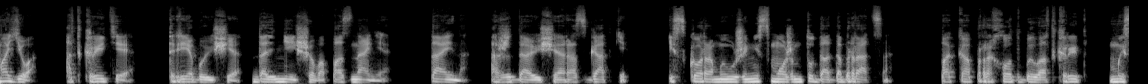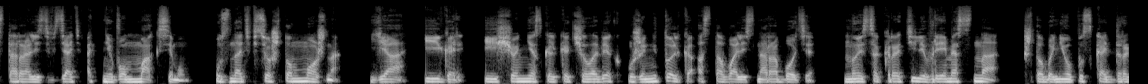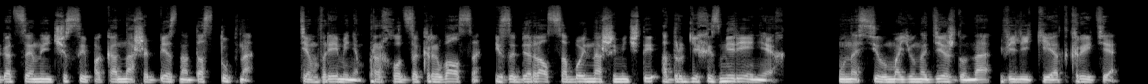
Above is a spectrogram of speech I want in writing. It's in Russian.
Мое открытие, требующее дальнейшего познания, тайна, ожидающая разгадки, и скоро мы уже не сможем туда добраться. Пока проход был открыт, мы старались взять от него максимум, узнать все, что можно. Я, Игорь и еще несколько человек уже не только оставались на работе, но и сократили время сна, чтобы не упускать драгоценные часы, пока наша бездна доступна. Тем временем проход закрывался и забирал с собой наши мечты о других измерениях, уносил мою надежду на великие открытия.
